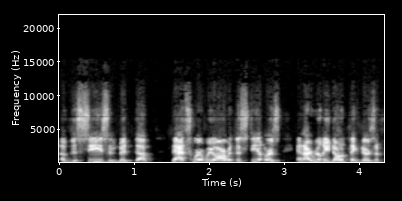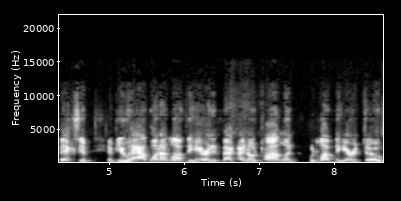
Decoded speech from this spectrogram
of the season. But uh, that's where we are with the Steelers, and I really don't think there's a fix. If if you have one, I'd love to hear it. In fact, I know Tomlin would love to hear it too,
